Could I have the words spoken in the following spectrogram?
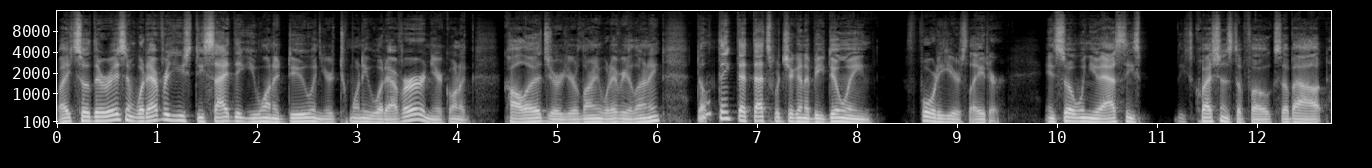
Right. So there isn't whatever you decide that you want to do when you're 20, whatever, and you're going to college or you're learning whatever you're learning. Don't think that that's what you're going to be doing 40 years later. And so when you ask these, these questions to folks about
